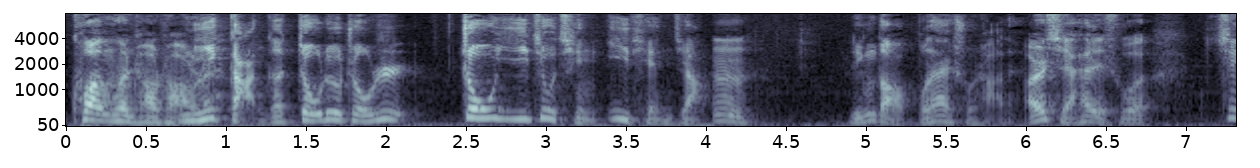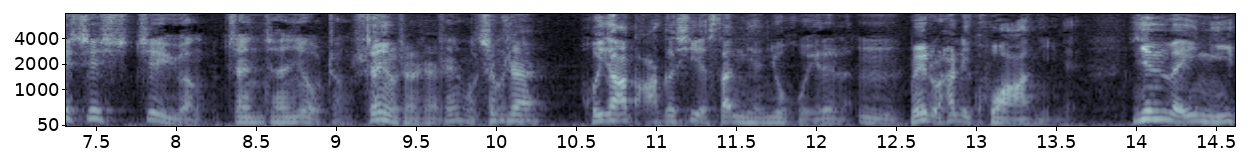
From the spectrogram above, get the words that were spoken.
宽宽敞敞。你赶个周六周日，周一就请一天假，嗯，领导不带说啥的，而且还得说，这这这员真真有正事，真有正事儿，真有正是不是？？回家答个谢，三天就回来了，嗯，没准还得夸你呢，因为你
